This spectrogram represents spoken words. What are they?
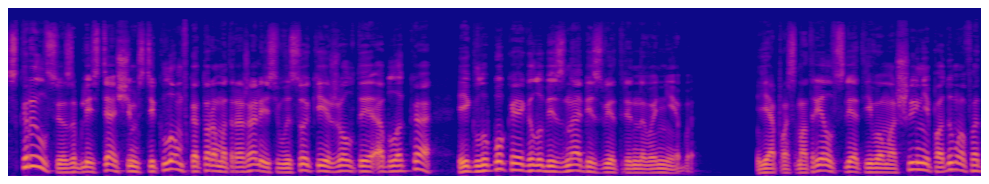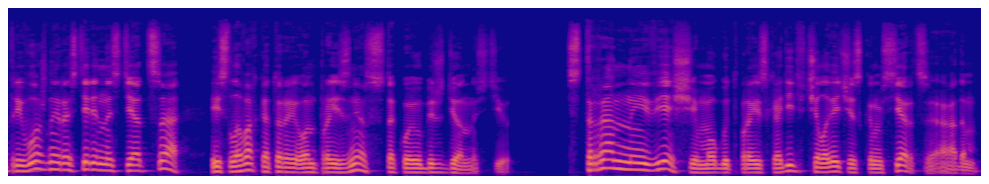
Скрылся за блестящим стеклом, в котором отражались высокие желтые облака и глубокая голубизна безветренного неба. Я посмотрел вслед его машине, подумав о тревожной растерянности отца и словах, которые он произнес с такой убежденностью. Странные вещи могут происходить в человеческом сердце, Адам.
